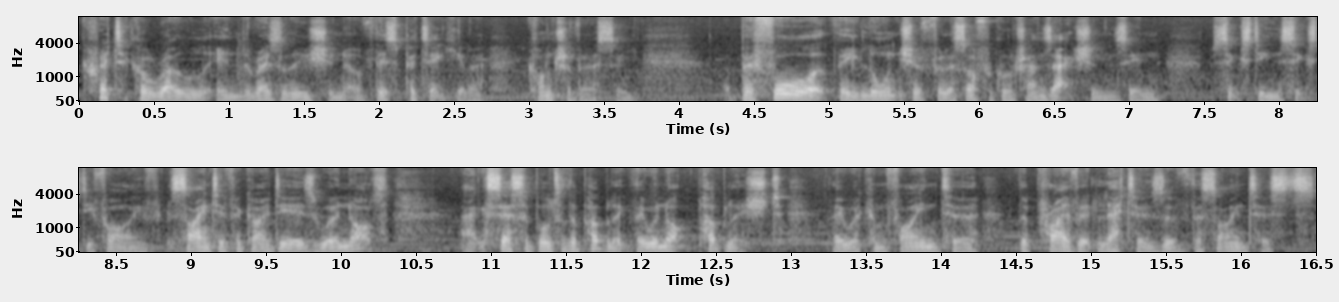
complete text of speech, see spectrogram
critical role in the resolution of this particular controversy. Before the launch of philosophical transactions in 1665, scientific ideas were not accessible to the public. They were not published. They were confined to the private letters of the scientists.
